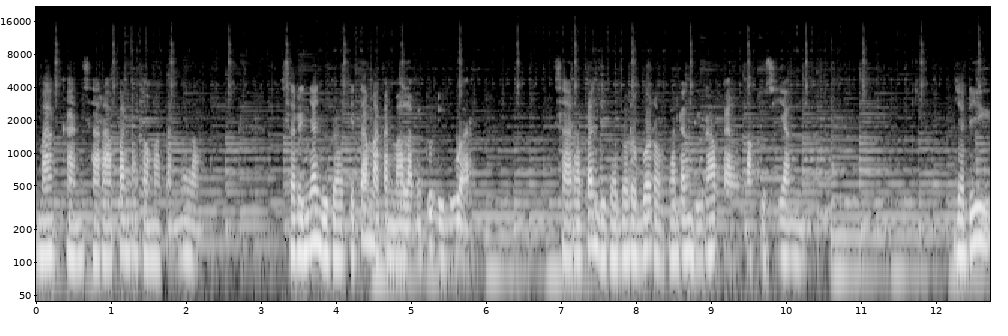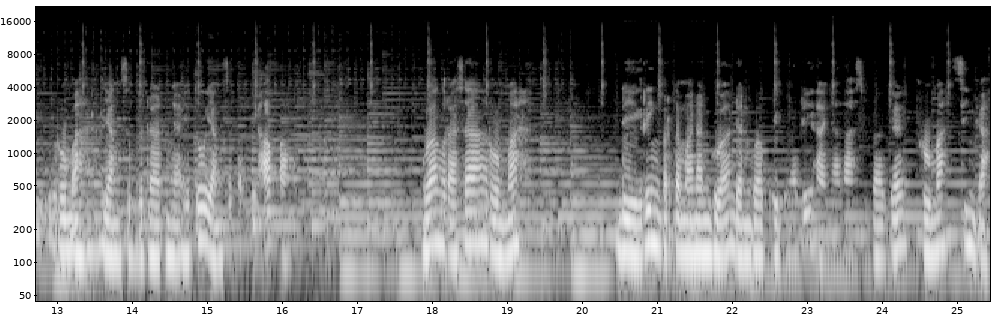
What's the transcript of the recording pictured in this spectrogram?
makan sarapan atau makan malam Seringnya juga kita makan malam itu di luar. Sarapan juga boro-boro, kadang dirapel waktu siang. Jadi rumah yang sebenarnya itu yang seperti apa? Gua ngerasa rumah di ring pertemanan gua dan gua pribadi hanyalah sebagai rumah singgah.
